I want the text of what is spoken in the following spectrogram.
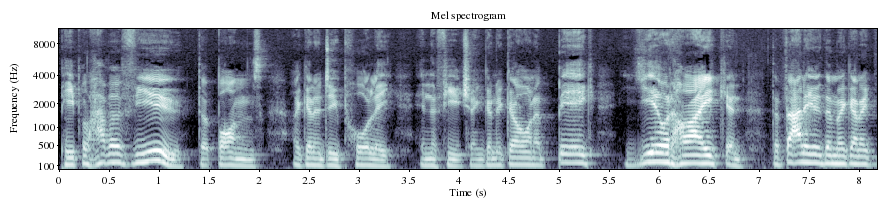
People have a view that bonds are going to do poorly in the future and going to go on a big yield hike and the value of them are going to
